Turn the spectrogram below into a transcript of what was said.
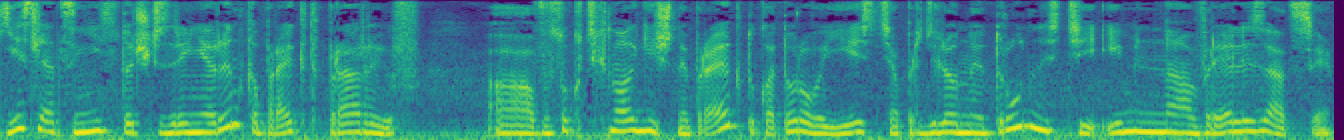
Если оценить с точки зрения рынка проект «Прорыв», высокотехнологичный проект, у которого есть определенные трудности именно в реализации.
